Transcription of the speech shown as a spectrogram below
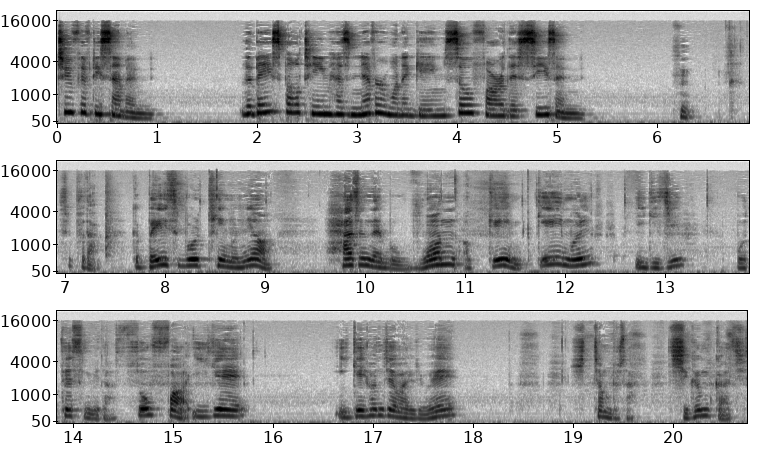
257. The baseball team has never won a game so far this season. 슬프다. 그 베이스볼 팀은요. has never won a game. 게임을 이기지 못했습니다. so far 이게 이게 현재 완료의 시점 부사. 지금까지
